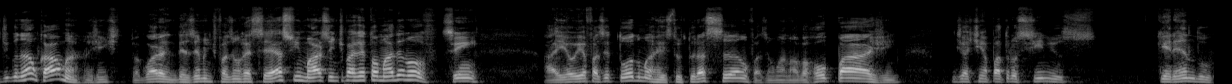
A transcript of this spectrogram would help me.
Digo, não, calma, a gente, agora em dezembro a gente fazer um recesso e em março a gente vai retomar de novo. Sim. Aí eu ia fazer toda uma reestruturação, fazer uma nova roupagem. Já tinha patrocínios querendo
